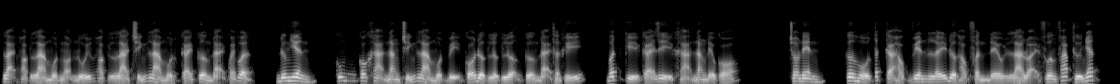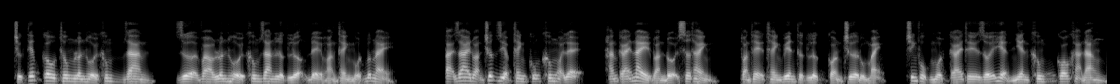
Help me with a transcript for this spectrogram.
lại hoặc là một ngọn núi hoặc là chính là một cái cường đại quái vật. Đương nhiên, cũng có khả năng chính là một vị có được lực lượng cường đại thần khí, bất kỳ cái gì khả năng đều có. Cho nên, cơ hồ tất cả học viên lấy được học phần đều là loại phương pháp thứ nhất, trực tiếp câu thông luân hồi không gian, dựa vào luân hồi không gian lực lượng để hoàn thành một bước này. Tại giai đoạn trước diệp thanh cũng không ngoại lệ, hắn cái này đoàn đội sơ thành toàn thể thành viên thực lực còn chưa đủ mạnh, chinh phục một cái thế giới hiển nhiên không có khả năng,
